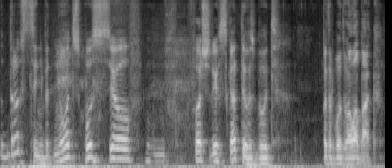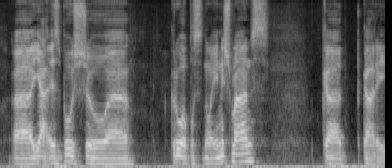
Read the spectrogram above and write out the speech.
Drusciņi, bet no otras puses jau forši arī skatījums būt pat varbūt vēl labāk. Uh, jā, es būšu uh, kroplis no Inišmānas, kā, kā arī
